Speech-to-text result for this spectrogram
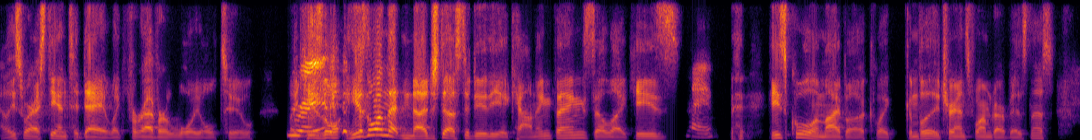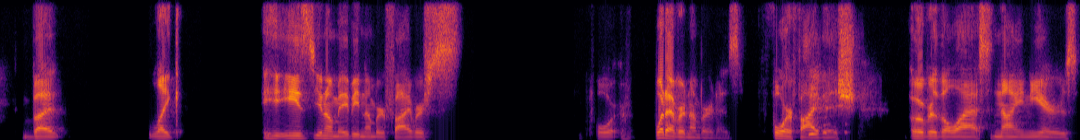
at least where I stand today, like forever loyal to. Like right? he's the he's the one that nudged us to do the accounting thing. So like he's nice. he's cool in my book. Like completely transformed our business. But like he's you know maybe number five or four whatever number it is four or five ish over the last nine years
